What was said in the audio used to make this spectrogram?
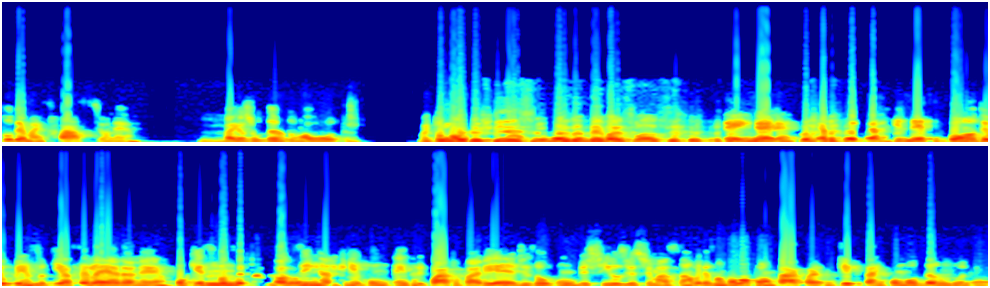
tudo é mais fácil, né? Vai ajudando um ao outro. Muito Tudo bom. é difícil, mas é bem mais fácil. Sim, é. é nesse ponto eu penso que acelera, né? Porque se você está sozinha ali com, entre quatro paredes ou com bichinhos de estimação, eles não vão apontar o que está incomodando, Sim. né?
